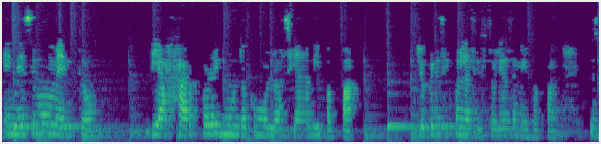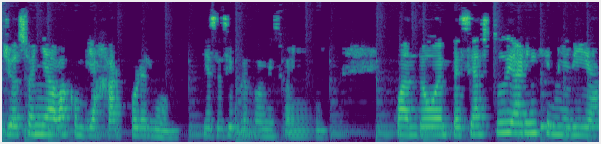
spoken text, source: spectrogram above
en ese momento viajar por el mundo como lo hacía mi papá. Yo crecí con las historias de mi papá. yo soñaba con viajar por el mundo y ese siempre fue mi sueño. Cuando empecé a estudiar ingeniería,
